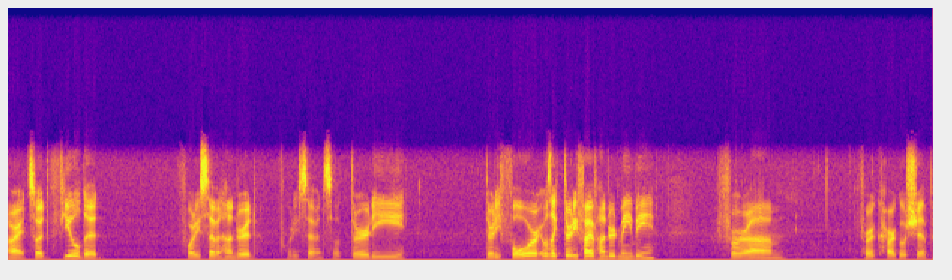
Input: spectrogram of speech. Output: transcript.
Alright, so it fueled it 4700, 47, so 30, 34, it was like 3500 maybe for um, for a cargo ship.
